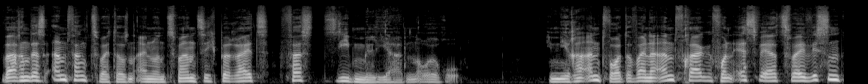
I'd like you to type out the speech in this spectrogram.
waren das Anfang 2021 bereits fast 7 Milliarden Euro. In ihrer Antwort auf eine Anfrage von SWR2 Wissen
